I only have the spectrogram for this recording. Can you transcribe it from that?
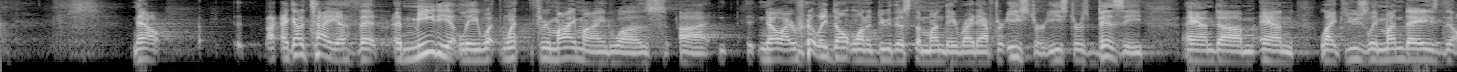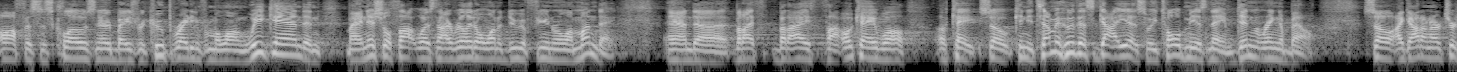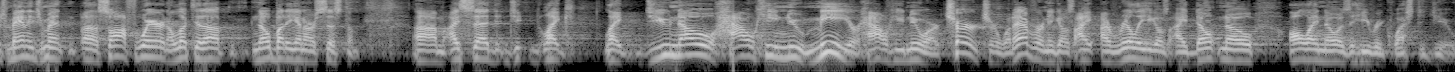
Now, I got to tell you that immediately what went through my mind was uh, no, I really don't want to do this the Monday right after Easter. Easter's busy. And, um, and like usually Mondays, the office is closed and everybody's recuperating from a long weekend. And my initial thought was, no, I really don't want to do a funeral on Monday. And, uh, but, I, but I thought, okay, well, okay, so can you tell me who this guy is? So he told me his name, didn't ring a bell. So I got on our church management uh, software and I looked it up. Nobody in our system. Um, I said, like, like, do you know how he knew me or how he knew our church or whatever? And he goes, I, I really, he goes, I don't know. All I know is that he requested you.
